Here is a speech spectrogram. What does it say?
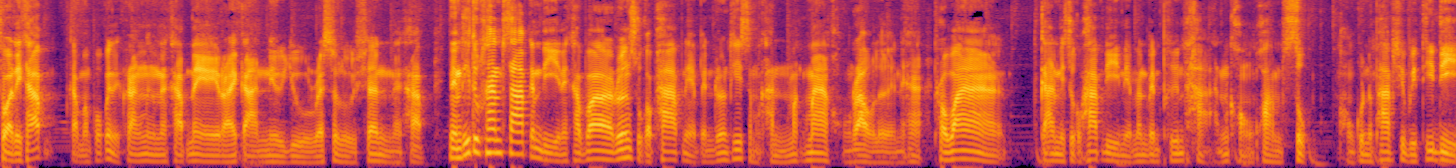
สวัสดีครับ กลับมาพบกันอีกครั้งหนึ่งนะครับในรายการ New You Resolution นะครับอย่างที่ทุกท่านทราบกันดีนะครับว่าเรื่องสุขภาพเนี่ยเป็นเรื่องที่สำคัญมาก ๆของเราเลยนะฮะเพราะว่าการมีสุขภาพดีเนี่ยมันเป็นพื้นฐานของความสุขของคุณภาพชีวิตที่ดี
